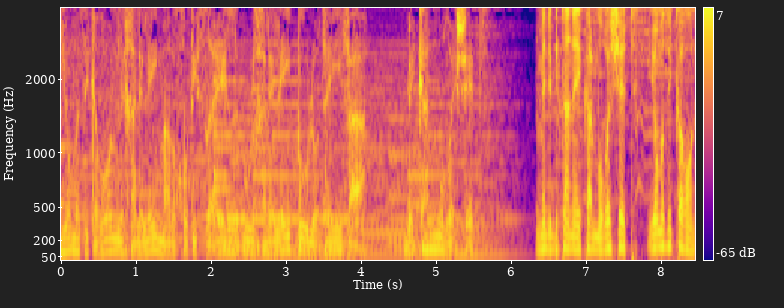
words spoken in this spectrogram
יום הזיכרון לחללי מערכות ישראל ולחללי פעולות האיבה, בכאן מורשת. מדי ביטן, כאן מורשת, יום הזיכרון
